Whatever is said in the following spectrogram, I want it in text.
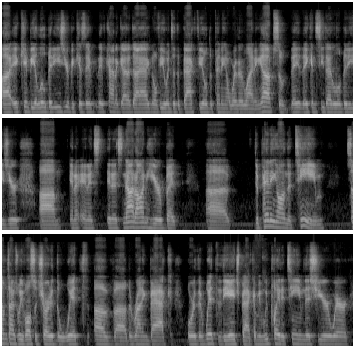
uh, it can be a little bit easier because they've, they've kind of got a diagonal view into the backfield depending on where they're lining up. So they, they can see that a little bit easier. Um, and, and it's and it's not on here, but uh, depending on the team, sometimes we've also charted the width of uh, the running back or the width of the H back. I mean, we played a team this year where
